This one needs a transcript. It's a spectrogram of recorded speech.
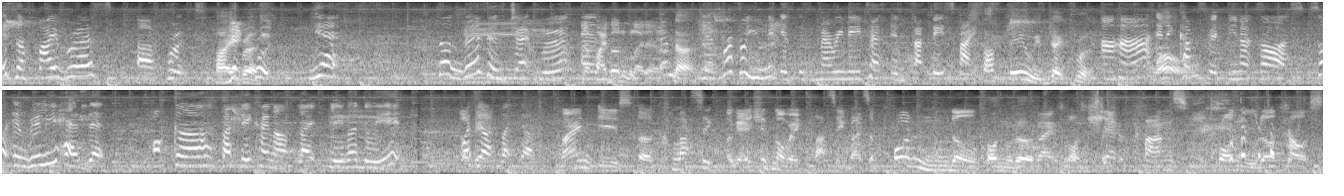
It's a fibrous uh, fruit. Fibrous. Jackfruit. Yes. So this is jackfruit The and fiber look like that. Can dah. yes, what's so unique is it's marinated in satay spice. Satay with jackfruit. Uh-huh. And it comes with peanut sauce. So it really has that hawker satay kind of like flavor to it. What's Okay. yours? What's yours? Mine is a classic, okay, actually it's not very classic, but it's a prawn noodle. Prawn noodle. Right, from Chef Kang's Prawn Noodle House.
